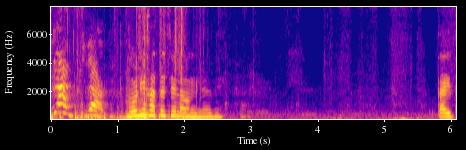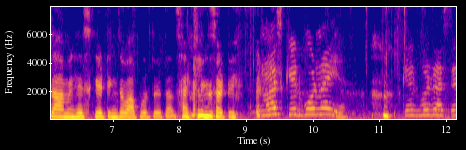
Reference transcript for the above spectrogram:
राग राग दोन्ही हाताचे लावून घ्या आधी. ताईचं आम्ही हे स्केटिंगचं वापरतोय सायकलिंगसाठी मला स्केटबोर्ड नाही आहे स्केटबोर्ड असते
